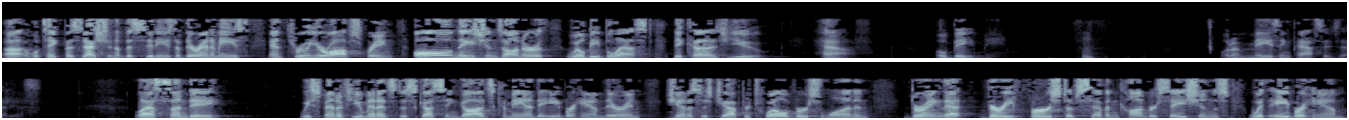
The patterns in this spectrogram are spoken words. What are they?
uh, will take possession of the cities of their enemies, and through your offspring, all nations on earth will be blessed because you have obeyed me. What an amazing passage that is. Last Sunday, we spent a few minutes discussing God's command to Abraham there in Genesis chapter 12 verse 1 and during that very first of seven conversations with Abraham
